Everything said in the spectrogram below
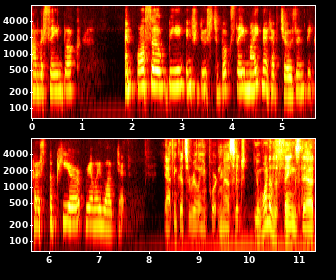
on the same book. And also being introduced to books they might not have chosen because a peer really loved it. Yeah, I think that's a really important message. You know, one of the things that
